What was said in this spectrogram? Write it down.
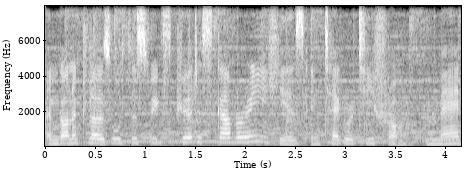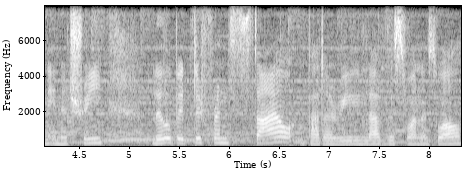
I'm gonna close with this week's Pure Discovery. Here's Integrity from Man in a Tree. Little bit different style, but I really love this one as well.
